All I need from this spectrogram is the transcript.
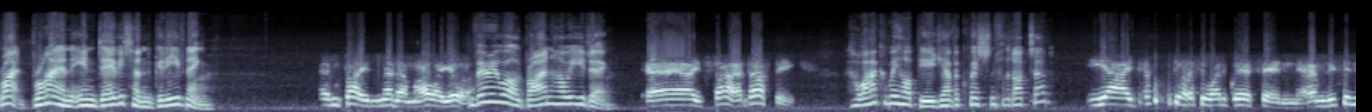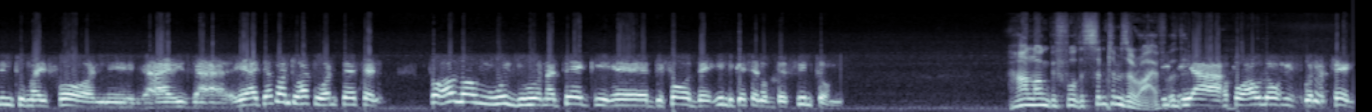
Right, Brian in Daveyton, good evening. I'm fine, madam. How are you? Very well, Brian. How are you doing? Uh, it's fantastic. How, how can we help you? Do you have a question for the doctor? Yeah, I just want to ask you one question. I'm listening to my phone. Is, uh, yeah, I just want to ask you one question. So, how long would you wanna take uh, before the indication of the symptoms? How long before the symptoms arrive? Yeah, for how long it's gonna take?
